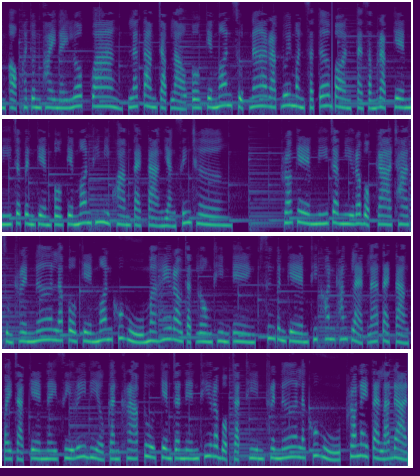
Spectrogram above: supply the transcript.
มออกผจญภัยในโลกกว้าง และตามจับเหล่าโปเกมอนสุดน่ารักด้วยมอนสเตอร์บอลแต่สำหรับเกมนี้จะเป็นเกมโปเกมอนที่มีความแตกต่างอย่างสิ้นเชิง เพราะเกมนี้จะมีระบบกาชาสุ่มเทรนเนอร์และโปเกมอนคู่หูมาให้เราจัดลงทีมเอง ซึ่งเป็นเกมที่ค่อนข้างแปลกและแตกต่างไปจากเกมในซีรีส์เดียวกันครับ ตัวเกมจะเน้นที่ระบบจัดทีมเทรนเนอร์และคู่หู เพราะในแต่ละด่าน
